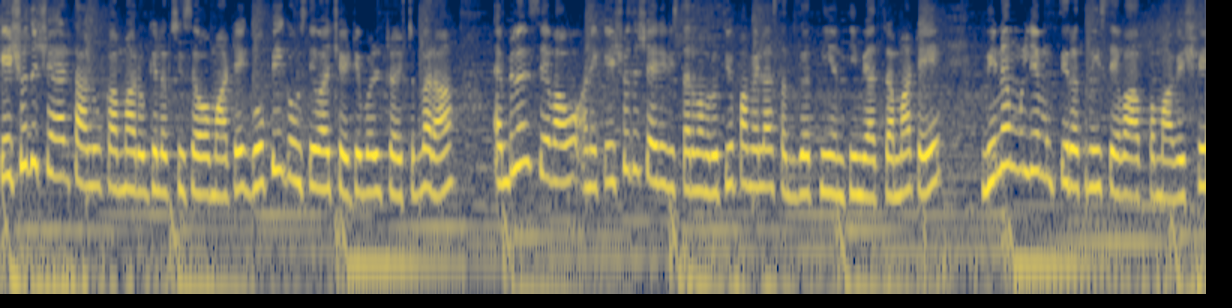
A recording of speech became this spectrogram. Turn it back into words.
કેશોદ શહેર તાલુકામાં આરોગ્યલક્ષી સેવાઓ માટે ગોપી ગૌસેવા ચેરિટેબલ ટ્રસ્ટ દ્વારા એમ્બ્યુલન્સ સેવાઓ અને કેશોદ શહેરી વિસ્તારમાં મૃત્યુ પામેલા સદગતની અંતિમ યાત્રા માટે વિનામૂલ્યે મુક્તિરથની સેવા આપવામાં આવે છે.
